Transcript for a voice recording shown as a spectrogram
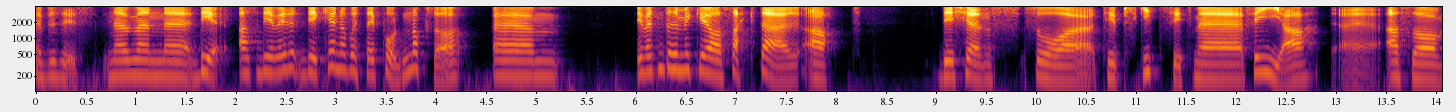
Eh, Precis. Nej men eh, det, alltså det, det kan jag nog berätta i podden också. Ehm, jag vet inte hur mycket jag har sagt där att det känns så typ skitsigt med Fia. Eh, alltså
